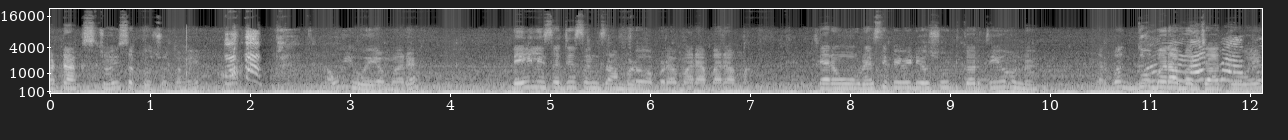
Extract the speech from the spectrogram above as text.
કટાક્ષ જોઈ શકો છો તમે. આવું હોય અમારે. ડેઈલી સજેશન સાંભળો આપણે અમારા બારામાં. જ્યારે હું રેસીપી વીડિયો શૂટ કરતી હોઉં ને બધું બરાબર જાતું હોય.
